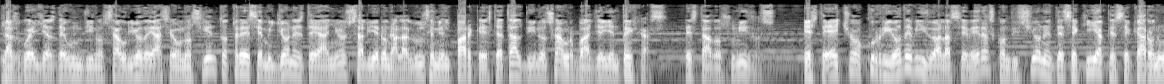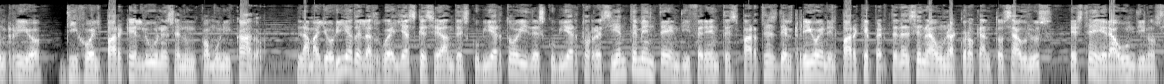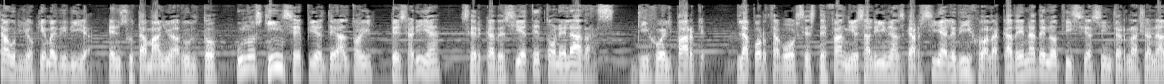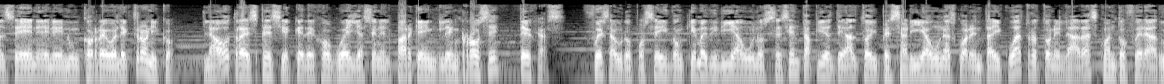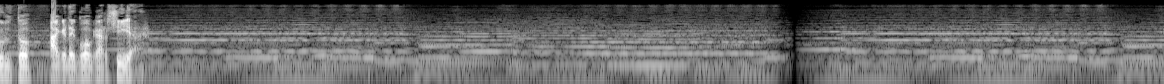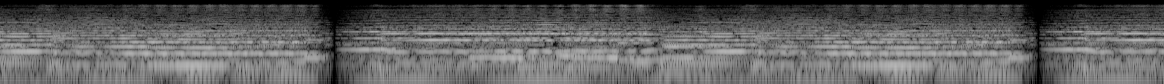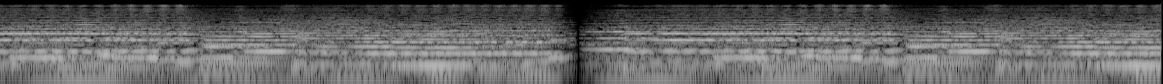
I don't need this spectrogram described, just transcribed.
Las huellas de un dinosaurio de hace unos 113 millones de años salieron a la luz en el Parque Estatal Dinosaur Valley en Texas, Estados Unidos. Este hecho ocurrió debido a las severas condiciones de sequía que secaron un río, dijo el parque el lunes en un comunicado. La mayoría de las huellas que se han descubierto y descubierto recientemente en diferentes partes del río en el parque pertenecen a un Acrocanthosaurus, este era un dinosaurio que mediría, en su tamaño adulto, unos 15 pies de alto y, pesaría, cerca de 7 toneladas, dijo el parque. La portavoz Estefania Salinas García le dijo a la cadena de noticias internacional CNN en un correo electrónico. La otra especie que dejó huellas en el parque en Glen Rose, Texas, fue Sauroposeidon que mediría unos 60 pies de alto y pesaría unas 44 toneladas cuando fuera adulto, agregó García.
